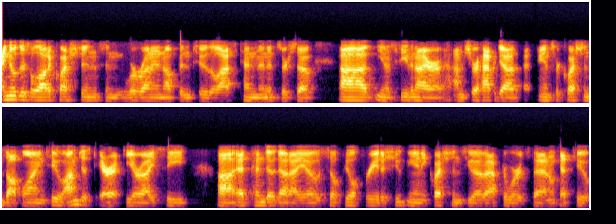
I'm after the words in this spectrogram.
I know there's a lot of questions and we're running up into the last 10 minutes or so. Uh, you know, Steve and I are, I'm sure, happy to answer questions offline too. I'm just Eric, E-R-I-C, uh, at pendo.io. So feel free to shoot me any questions you have afterwards that I don't get to.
